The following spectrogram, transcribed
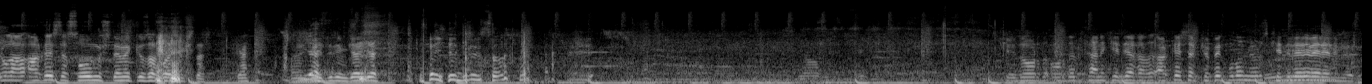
Yok arkadaşlar soğumuş demek ki uzaklaşmışlar. gel. Ben Gel. yedireyim gel gel. Gel yedireyim sana. Kedi orada orada bir tane kedi yakaladı. Arkadaşlar köpek bulamıyoruz. Kedilere verelim dedim.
